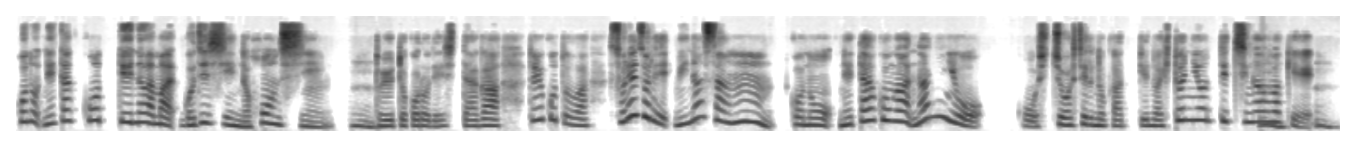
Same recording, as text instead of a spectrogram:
このネタ子っていうのは、まあ、ご自身の本心うん。というところでしたが、ということは、それぞれ皆さん、このネタ子が何をこう主張しているのかっていうのは人によって違うわけうんうん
